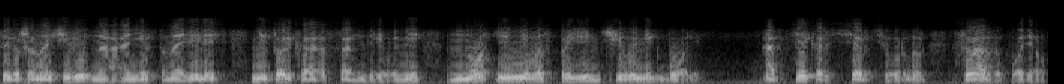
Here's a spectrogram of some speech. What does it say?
Совершенно очевидно, они становились не только сонливыми, но и невосприимчивыми к боли. Аптекарь Сер Тюрнер сразу понял,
